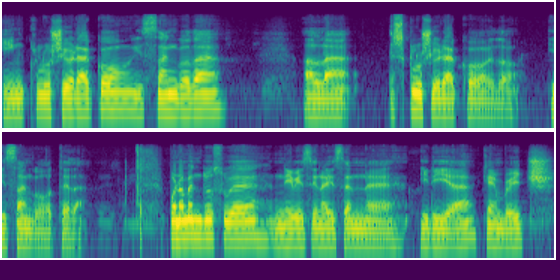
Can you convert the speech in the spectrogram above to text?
inklusiorako izango da, ala esklusiorako edo izango ote da. Bueno, hemen duzue, ni bizina izen eh, iria, Cambridge,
